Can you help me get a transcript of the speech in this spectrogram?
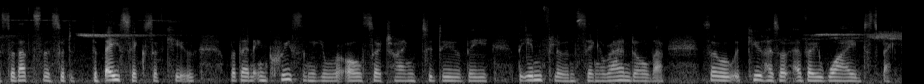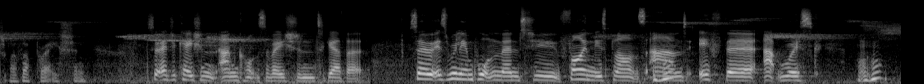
so that's the sort of the basics of Kew. but then increasingly we're also trying to do the, the influencing around all that. So Kew has a, a very wide spectrum of operation. So education and conservation together. So it's really important then to find these plants mm -hmm. and if they're at risk, mm -hmm.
